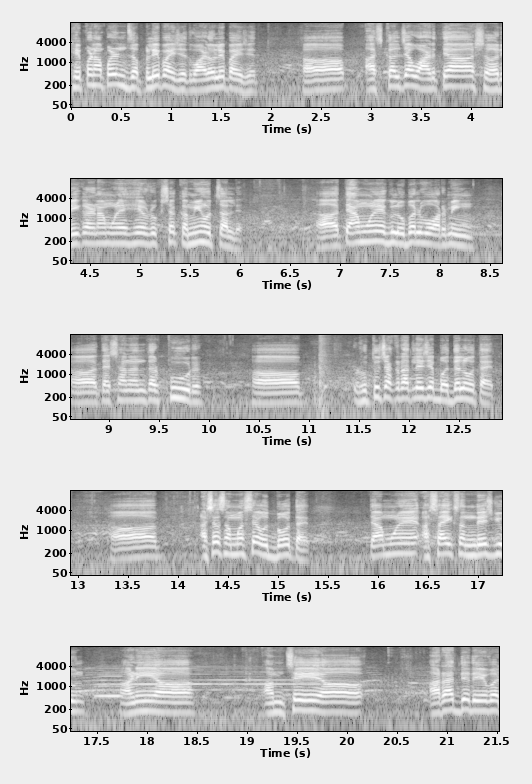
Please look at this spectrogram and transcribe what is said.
हे पण आपण जपले पाहिजेत वाढवले पाहिजेत. आजकालच्या वाढत्या शहरीकरणामुळे हे वृक्ष कमी होत चालले आहेत. त्यामुळे ग्लोबल वॉर्मिंग त्याच्यानंतर पूर ऋतूचक्रातले ऋतुचक्रातले जे बदल होत आहेत अशा समस्या उद्भवत आहेत. त्यामुळे असा एक संदेश घेऊन आणि आमचे आराध्य दैवत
